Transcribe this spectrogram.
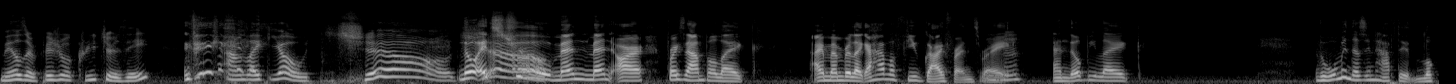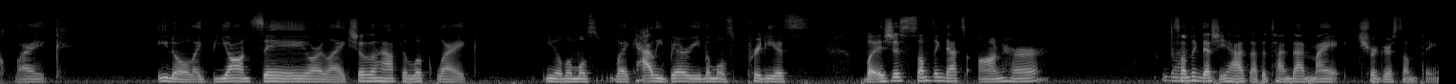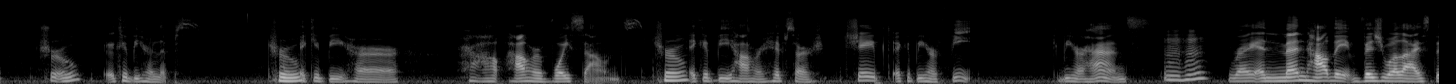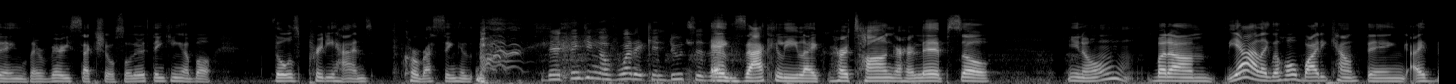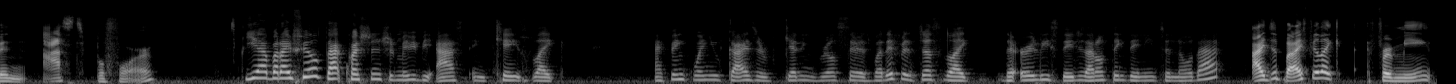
males are visual creatures, eh?" I'm like, "Yo, chill." no, it's true. Men, men are, for example, like, I remember, like, I have a few guy friends, right? Mhm. And they'll be like, the woman doesn't have to look like, you know, like Beyonce or like she doesn't have to look like, you know, the most like Halle Berry, the most prettiest, but it's just something that's on her, That- something that she has at the time that might trigger something. True. It could be her lips. True. It could be her, her how, how her voice sounds. True. It could be how her hips are shaped. It could be her feet. It could be her hands. Mm-hmm. right? And men, how they visualize things, they're very sexual. So they're thinking about those pretty hands caressing his body. They're thinking of what it can do to them. exactly, like her tongue or her lips. So you know but um yeah like the whole body count thing i've been asked before Yeah, but I feel that question should maybe be asked in case, like, I think when you guys are getting real serious. But if it's just like the early stages, I don't think they need to know that. i just but i feel like for me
